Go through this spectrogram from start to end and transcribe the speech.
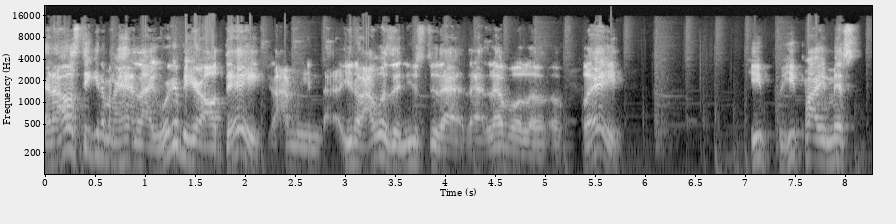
And I was thinking in my head, like, we're gonna be here all day. I mean, you know, I wasn't used to that that level of, of play. He he probably missed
